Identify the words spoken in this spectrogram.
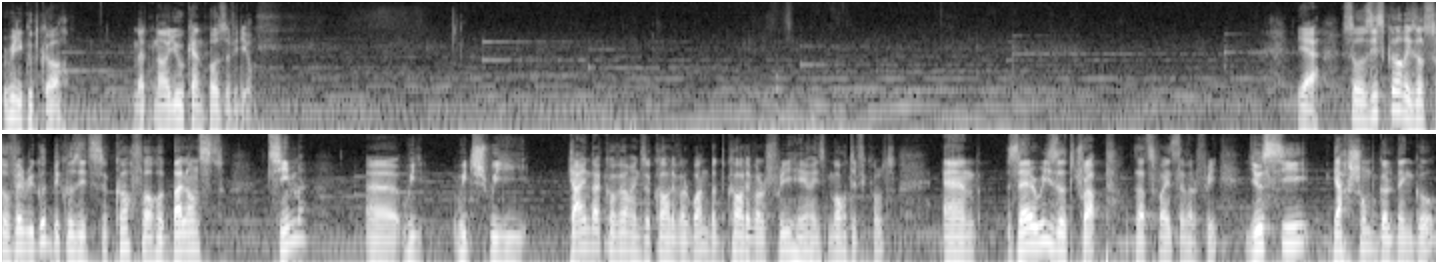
really good core, but now you can pause the video. Yeah, so this core is also very good because it's a core for a balanced team, uh, we, which we kinda cover in the core level 1, but core level 3 here is more difficult. And there is a trap, that's why it's level 3. You see Garchomp Gholdengo,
